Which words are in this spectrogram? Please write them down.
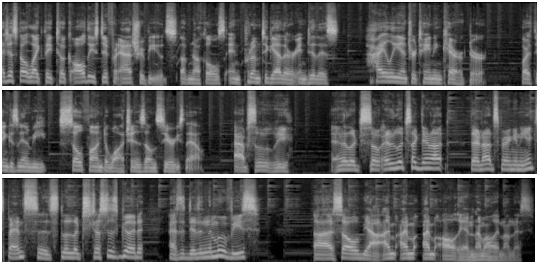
I just felt like they took all these different attributes of Knuckles and put them together into this highly entertaining character, who I think is going to be so fun to watch in his own series now. Absolutely. And it looks so. And it looks like they're not they're not sparing any expense. It's, it looks just as good as it did in the movies. Uh, so yeah, I'm I'm I'm all in. I'm all in on this.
